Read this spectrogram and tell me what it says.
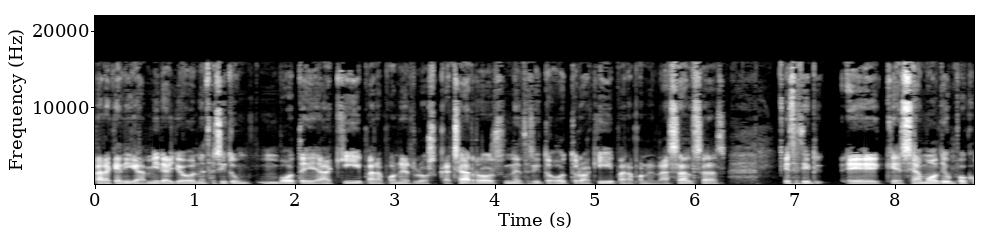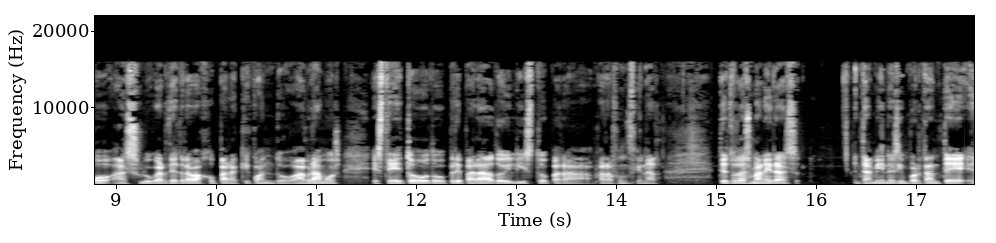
para que diga, mira, yo necesito un, bote aquí para poner los cacharros, necesito otro aquí para poner las salsas. Es decir, eh, que se amolde un poco a su lugar de trabajo para que cuando abramos esté todo preparado y listo para, para funcionar. De todas maneras, también es importante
